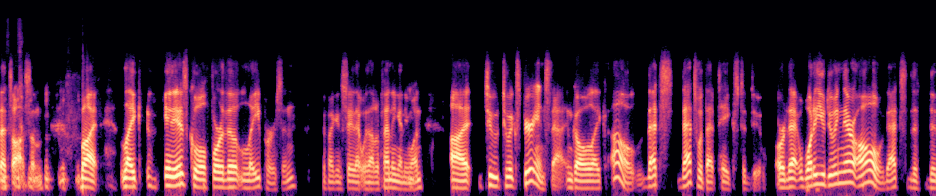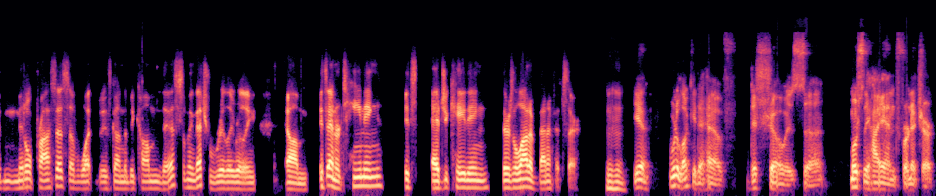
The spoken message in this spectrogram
that's awesome. but like it is cool for the layperson, if I can say that without offending anyone, uh, to to experience that and go like, oh, that's that's what that takes to do, or that what are you doing there? Oh, that's the the middle process of what is going to become this. I mean, that's really really, um, it's entertaining, it's educating. There's a lot of benefits there. Yeah, we're lucky to have this show is uh, mostly high end furniture.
